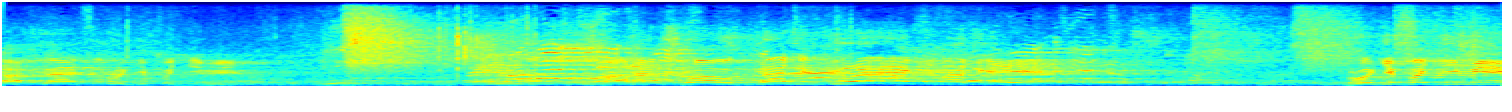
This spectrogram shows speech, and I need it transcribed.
Катя, руки подними. Хорошо, Катя, край смотри. Руки подними.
